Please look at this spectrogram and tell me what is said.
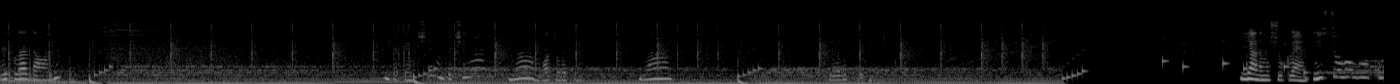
Викладаю. І таким чином починаю намотувати на перепутничку. Я намащу клеєм і з цього боку.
